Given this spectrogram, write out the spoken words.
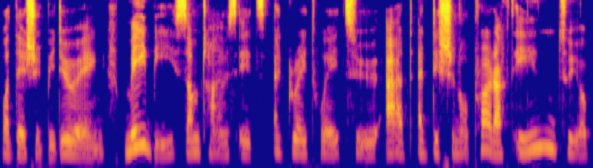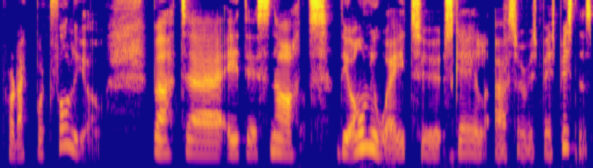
what they should be doing. Maybe sometimes it's a great way to add additional product into your product portfolio, but uh, it is not the only way to scale a service-based business.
